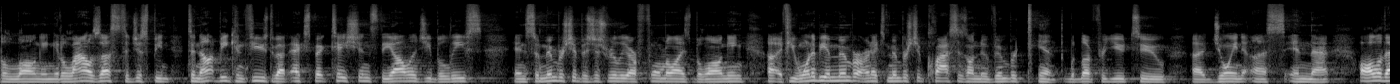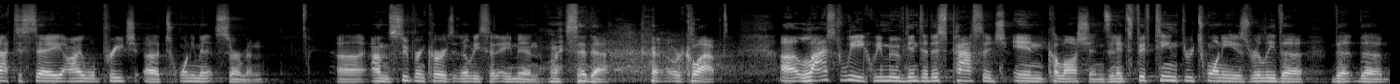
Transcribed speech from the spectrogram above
belonging. It allows us to just be to not be confused about expectations, theology, beliefs, and so membership is just really our formalized belonging. if you want to be a member, our next membership class is on November 10th. Would love for you to join us in that. All of that to say, I will preach a 20 minute sermon. Uh, I'm super encouraged that nobody said amen when I said that or clapped. Uh, last week, we moved into this passage in Colossians, and it's 15 through 20 is really the, the, the,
